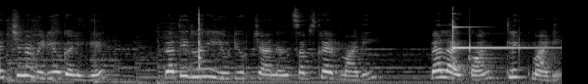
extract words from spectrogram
ಹೆಚ್ಚಿನ ವಿಡಿಯೋಗಳಿಗೆ ಪ್ರತಿಧ್ವನಿ ಯೂಟ್ಯೂಬ್ ಚಾನೆಲ್ ಸಬ್ಸ್ಕ್ರೈಬ್ ಮಾಡಿ, ಬೆಲ್ ಐಕಾನ್ ಕ್ಲಿಕ್ ಮಾಡಿ.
